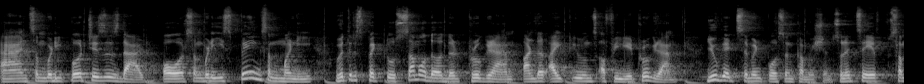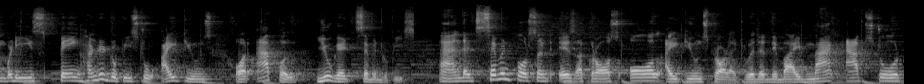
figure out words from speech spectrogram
and somebody purchases that or somebody is paying some money with respect to some of the other program under iTunes affiliate program, you get 7% commission. So let's say if somebody is paying 100 rupees to iTunes or Apple, you get 7 rupees. And that 7% is across all iTunes product, whether they buy Mac App Store,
